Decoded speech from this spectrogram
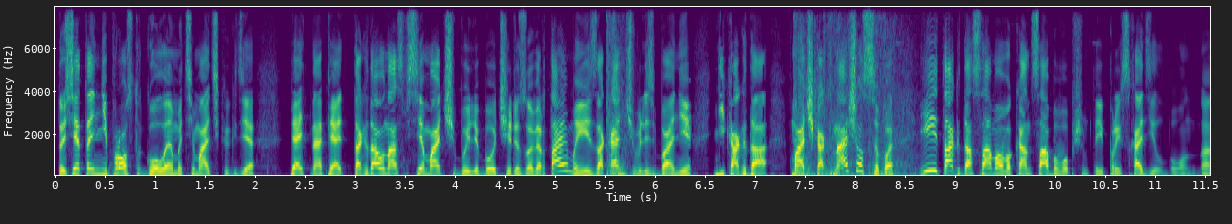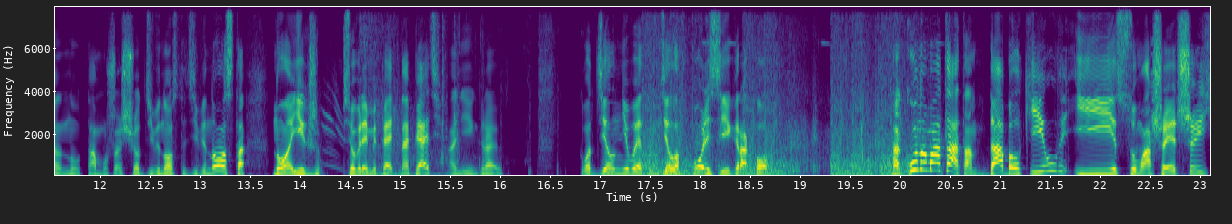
То есть это не просто голая математика, где 5 на 5. Тогда у нас все матчи были бы через овертаймы и заканчивались бы они никогда. Матч как начался бы, и так до самого конца бы, в общем-то, и происходил бы он. Да? Ну, там уже счет 90-90. Ну, а их же все время 5 на 5 они играют. Вот дело не в этом. Дело в пользе игроков. Акуна Матата. Даблкил и сумасшедший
